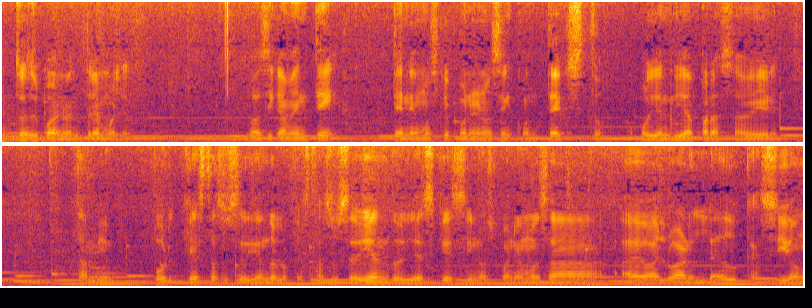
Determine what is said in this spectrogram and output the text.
entonces bueno, entrémosle. Básicamente tenemos que ponernos en contexto hoy en día para saber también por qué está sucediendo lo que está sucediendo. Y es que si nos ponemos a, evaluar la educación,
